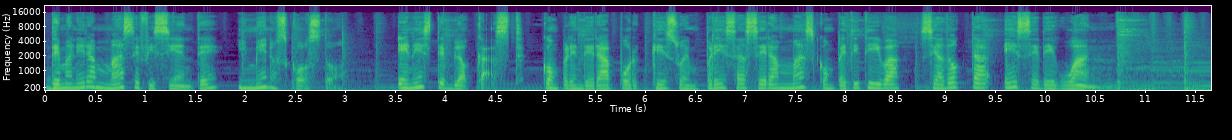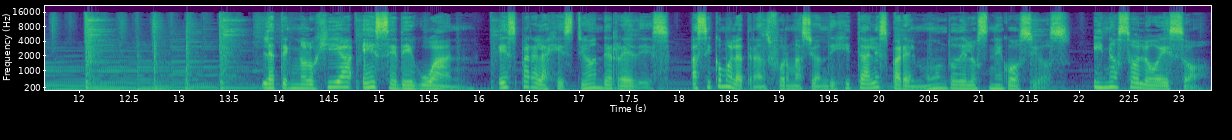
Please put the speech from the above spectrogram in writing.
de manera más eficiente y menos costo. En este blogcast comprenderá por qué su empresa será más competitiva si adopta SD-WAN. La tecnología SD-WAN es para la gestión de redes, así como la transformación digital es para el mundo de los negocios. Y no solo eso,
